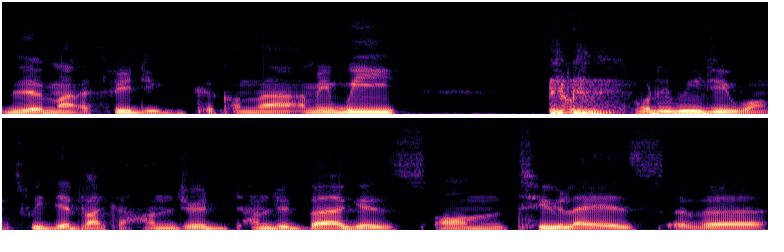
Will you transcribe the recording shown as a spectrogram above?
the amount of food you can cook on that. I mean, we what did we do once? We did like a hundred hundred burgers on two layers of a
